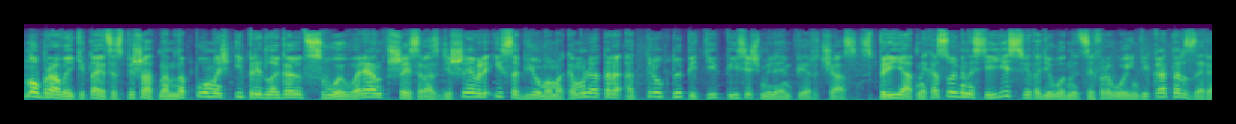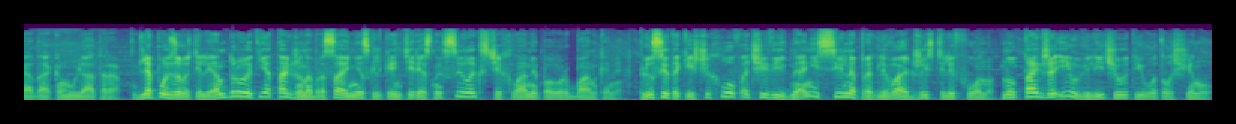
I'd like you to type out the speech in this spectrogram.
Но бравые китайцы спешат нам на помощь и предлагают свой вариант в 6 раз дешевле и с объемом аккумулятора от 3 до 5000 мАч. С приятных особенностей есть светодиодный цифровой индикатор заряда аккумулятора. Для пользователей Android я также набросаю несколько интересных ссылок с чехлами-пауэрбанками. Плюсы таких чехлов очевидны, они сильно продлевают жизнь телефону, но также и увеличивают его толщину.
